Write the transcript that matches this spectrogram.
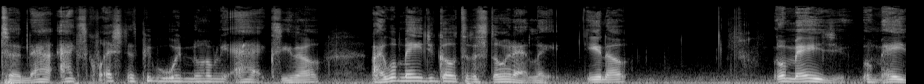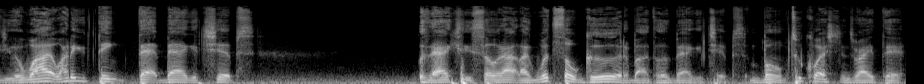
to now ask questions people wouldn't normally ask, you know? Like what made you go to the store that late? You know? What made you? What made you? And why why do you think that bag of chips was actually sold out? Like what's so good about those bag of chips? Boom, two questions right there.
